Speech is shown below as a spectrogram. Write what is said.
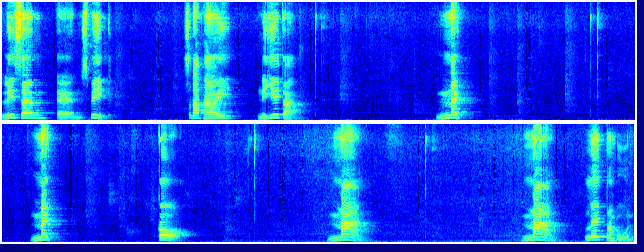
Listen and speak. ស្ដាប់ហើយនិយាយតាម Next này cỏ nàng nàng lết pram buồn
